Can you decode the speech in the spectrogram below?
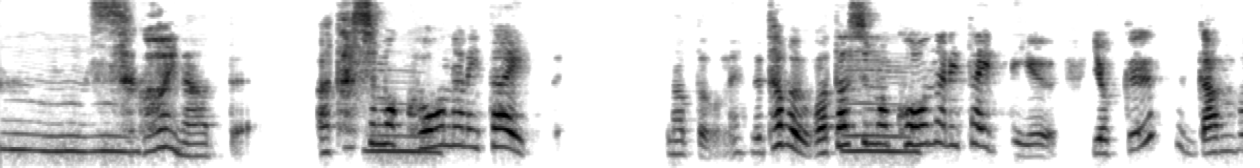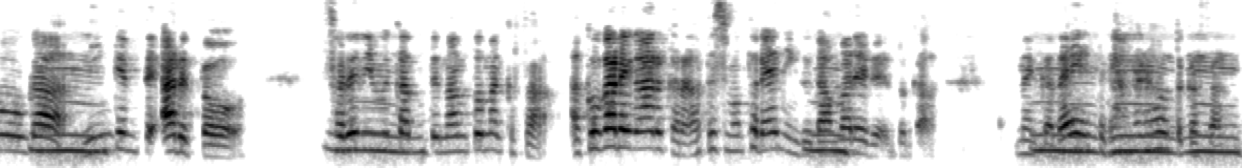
うんすごいなって。私もこうなりたいってなったのね。で、多分私もこうなりたいっていう欲、願望がうん。人間ってあると、それに向かってなんとなくさ、憧れがあるから私もトレーニング頑張れるとか、なんかダイエット頑張ろうとかさ、うん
